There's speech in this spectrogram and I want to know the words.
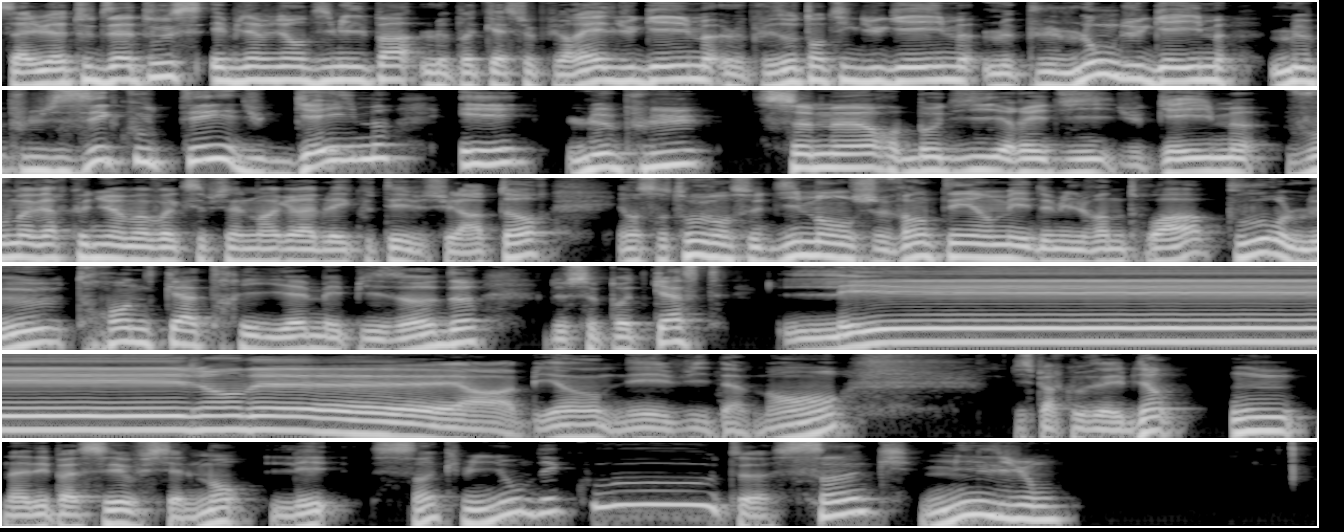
Salut à toutes et à tous et bienvenue en 10 000 pas, le podcast le plus réel du game, le plus authentique du game, le plus long du game, le plus écouté du game et le plus summer body ready du game. Vous m'avez reconnu à ma voix exceptionnellement agréable à écouter, je suis le Raptor et on se retrouve en ce dimanche 21 mai 2023 pour le 34e épisode de ce podcast légendaire, bien évidemment. J'espère que vous allez bien. On a dépassé officiellement les 5 millions d'écoutes. 5 millions.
